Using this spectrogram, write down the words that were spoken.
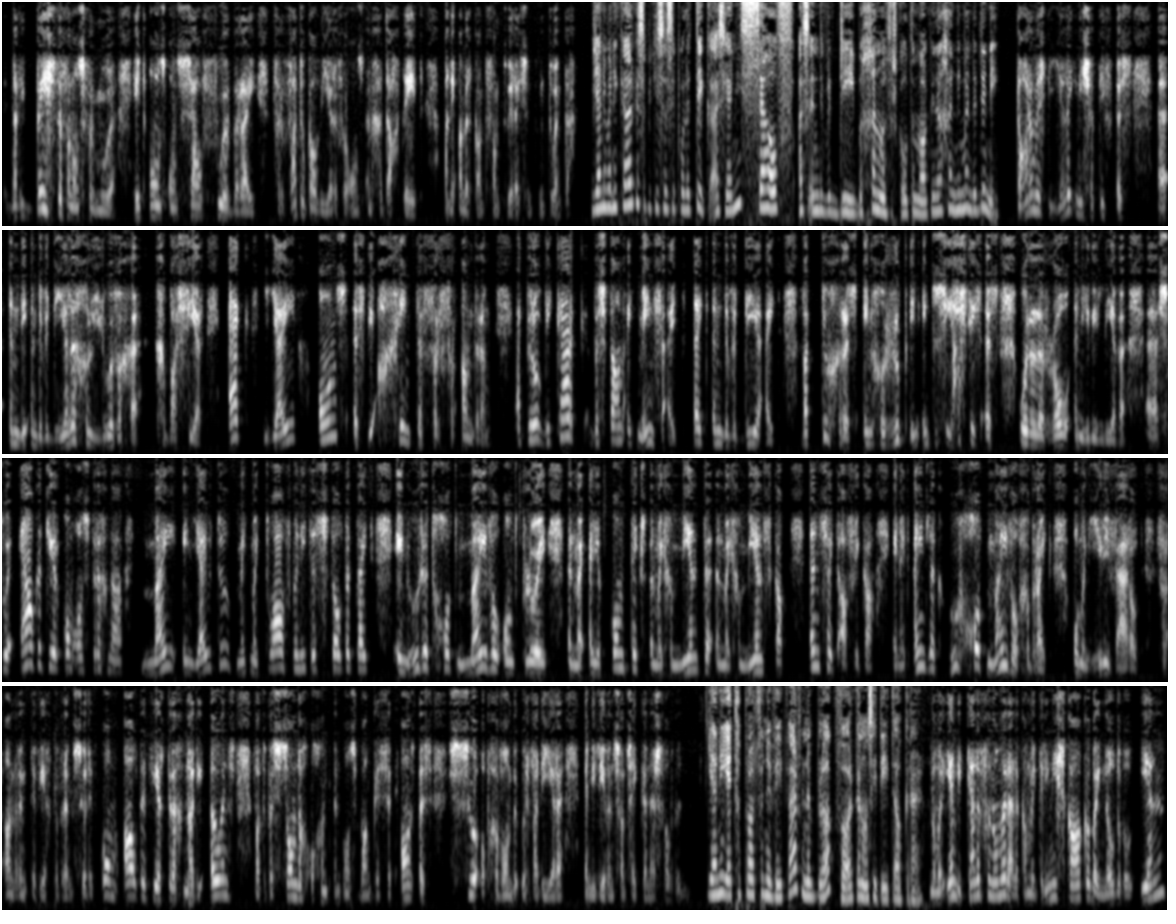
dat die beste van ons vermoë het ons onsself voorberei vir wat ook al die Here vir ons in gedagte het aan die ander kant van 2020. Janie, wanneer die kerk is 'n bietjie soos die politiek, as jy nie self as individu begin om 'n verskil te maak nie, dan gaan niemand dit doen nie. Daarom is die hele inisiatief is uh, in die individuele gelowige gebaseer. Ek, jy, ons is die agente vir verandering. Ek bedoel die kerk bestaan uit mense uit, uit individue uit wat toegerus en geroep en entoesiasties is oor hulle rol in hierdie lewe. Uh so elke keer kom ons terug na my en jou toe met my 12 minute stilte tyd en hoe dit God my wil ontplooi in my eie konteks, in my gemeente, in my gemeenskap in Suid-Afrika en uiteindelik hoe God my wil gebruik om in hierdie wêreld verandering teweeg te bring. So dit kom altyd weer terug na die ouens wat op 'n Sondagoggend in ons banke sit. Ons is so opgewonde oor wat die Here in die lewens van sy kinders wil doen. Janie, jy het gepraat van 'n webwerf en 'n blog. Waar kan ons die detail kry? Nommer 1, die telefoonnommer. Hulle kan my drie nie skakel by 011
